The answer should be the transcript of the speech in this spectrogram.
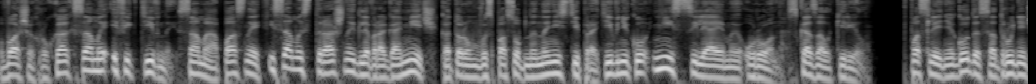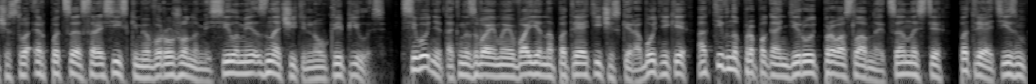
В ваших руках самый эффективный, самый опасный и самый страшный для врага меч, которым вы способны нанести противнику неисцеляемый урон, сказал Кирилл. Последние годы сотрудничество РПЦ с российскими вооруженными силами значительно укрепилось. Сегодня так называемые военно-патриотические работники активно пропагандируют православные ценности, патриотизм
